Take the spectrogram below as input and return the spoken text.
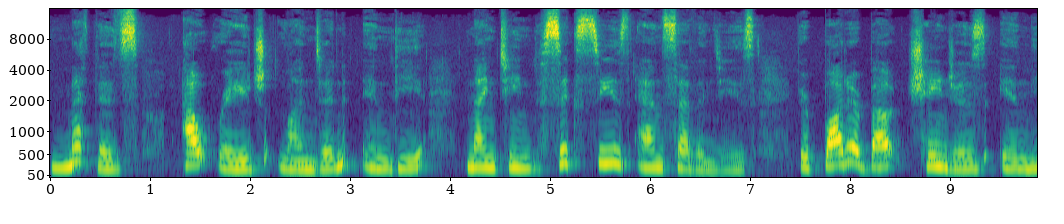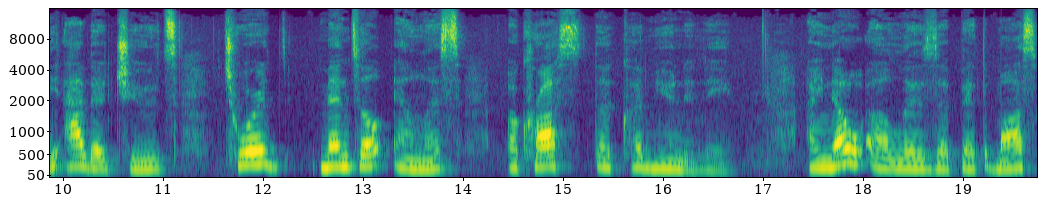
methods outraged London in the 1960s and 70s. It brought about changes in the attitudes toward mental illness across the community. I know Elisabeth Moss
